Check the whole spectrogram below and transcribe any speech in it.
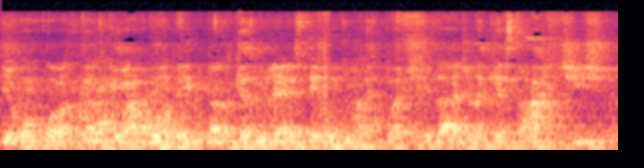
E eu concordo, tanto é. que eu abordei tanto que as mulheres têm muito mais proatividade na questão artística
